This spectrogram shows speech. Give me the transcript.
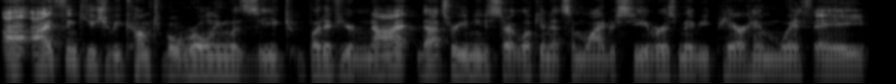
I, I think you should be comfortable rolling with Zeke, but if you're not, that's where you need to start looking at some wide receivers. Maybe pair him with a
